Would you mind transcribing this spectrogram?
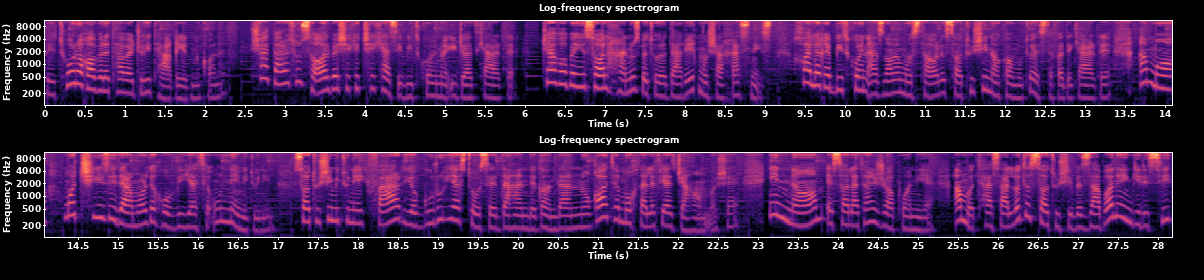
به طور قابل توجهی تغییر می‌کنه. شاید براتون سوال بشه که چه کسی بیت کوین رو ایجاد کرده. جواب این سال هنوز به طور دقیق مشخص نیست. خالق بیت کوین از نام مستعار ساتوشی ناکاموتو استفاده کرده اما ما چیزی در مورد هویت اون نمی‌دونیم. ساتوشی می‌تونه یک فرد یا گروهی از توسعه دهندگان در نقاط مختلفی از جهان باشه. این نام اصالتا ژاپنیه اما تسلط ساتوشی به زبان انگلیسی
